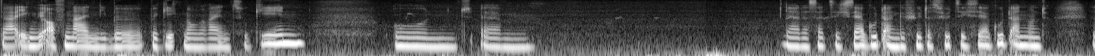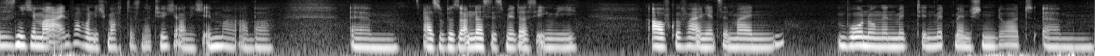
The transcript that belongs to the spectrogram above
Da irgendwie offen in die Be Begegnung reinzugehen und ähm, ja, das hat sich sehr gut angefühlt. Das fühlt sich sehr gut an und das ist nicht immer einfach und ich mache das natürlich auch nicht immer, aber ähm, also besonders ist mir das irgendwie aufgefallen jetzt in meinen Wohnungen mit den Mitmenschen dort, ähm,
